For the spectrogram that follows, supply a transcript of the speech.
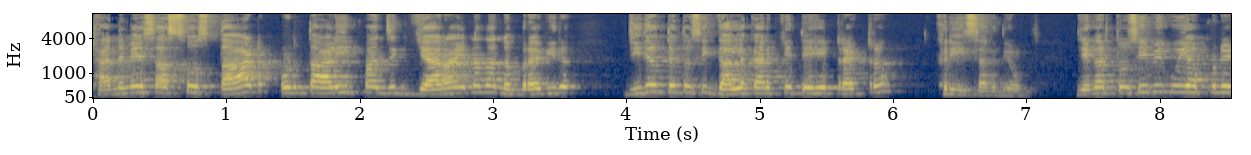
98767 39511 ਇਹਨਾਂ ਦਾ ਨੰਬਰ ਹੈ ਵੀਰ, ਜਿਹਦੇ ਉੱਤੇ ਤੁਸੀਂ ਗੱਲ ਕਰਕੇ ਤੇ ਇਹ ਟਰੈਕਟਰ ਖਰੀਦ ਸਕਦੇ ਹੋ। ਜੇਕਰ ਤੁਸੀਂ ਵੀ ਕੋਈ ਆਪਣੇ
